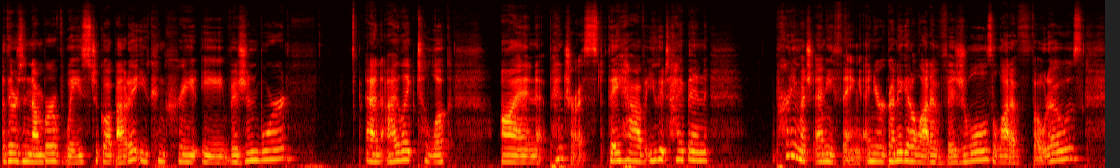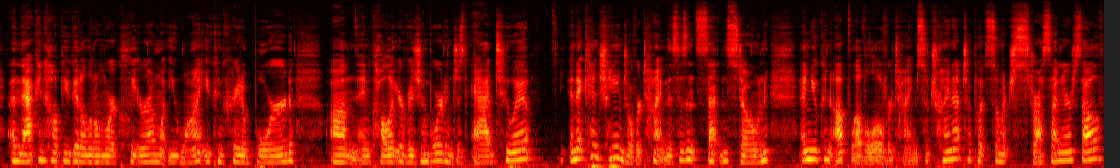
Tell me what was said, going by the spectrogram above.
there's a number of ways to go about it. You can create a vision board and I like to look on Pinterest. They have, you could type in pretty much anything and you're going to get a lot of visuals, a lot of photos, and that can help you get a little more clear on what you want. You can create a board um, and call it your vision board and just add to it. And it can change over time. This isn't set in stone and you can up level over time. So try not to put so much stress on yourself,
